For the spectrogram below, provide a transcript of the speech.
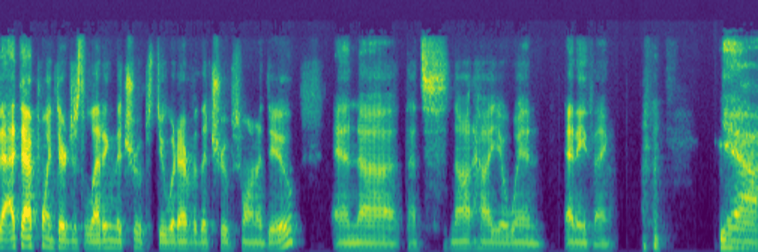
at that point they're just letting the troops do whatever the troops want to do and uh, that's not how you win anything yeah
